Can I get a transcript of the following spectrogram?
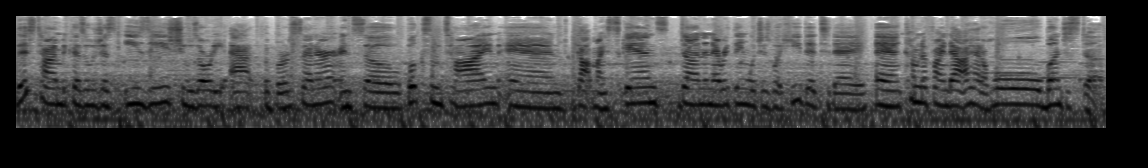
this time because it was just easy. She was already at the birth center. And so booked some time and got my done and everything, which is what he did today. And come to find out, I had a whole bunch of stuff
